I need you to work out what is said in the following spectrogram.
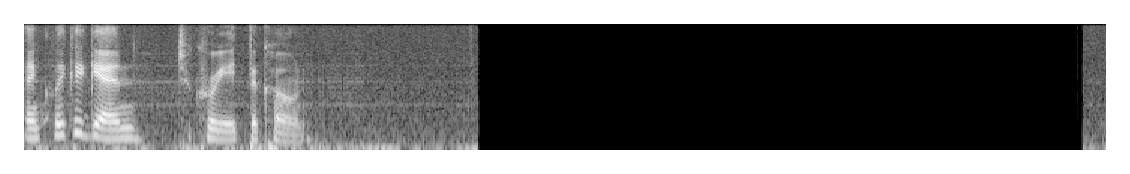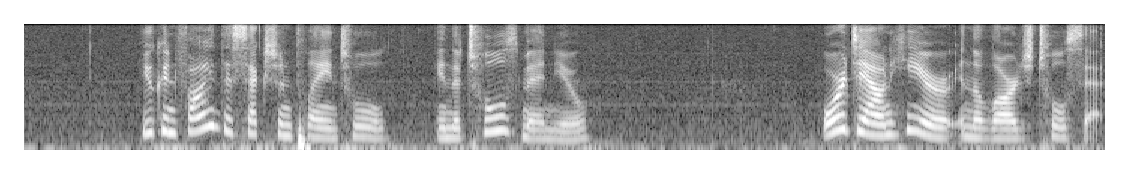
and click again to create the cone. You can find the section plane tool in the Tools menu or down here in the large tool set.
